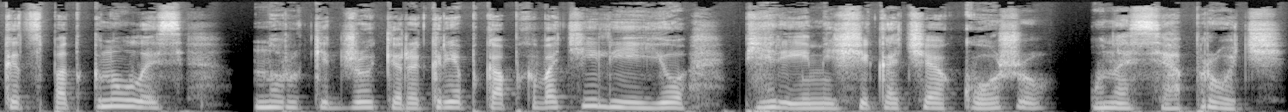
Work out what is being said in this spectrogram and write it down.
Кэт споткнулась, но руки Джокера крепко обхватили ее, перьями щекоча кожу, унося прочь.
